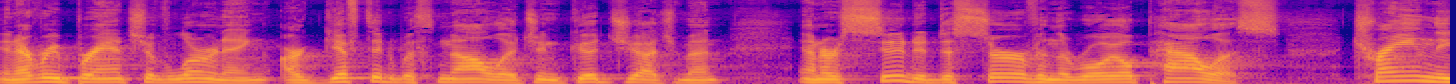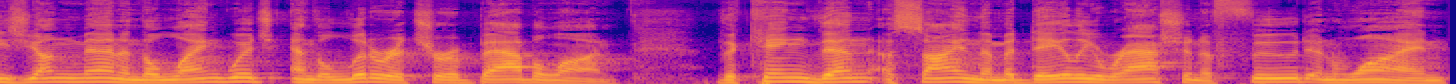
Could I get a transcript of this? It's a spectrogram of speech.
in every branch of learning, are gifted with knowledge and good judgment, and are suited to serve in the royal palace. Train these young men in the language and the literature of Babylon. The king then assigned them a daily ration of food and wine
